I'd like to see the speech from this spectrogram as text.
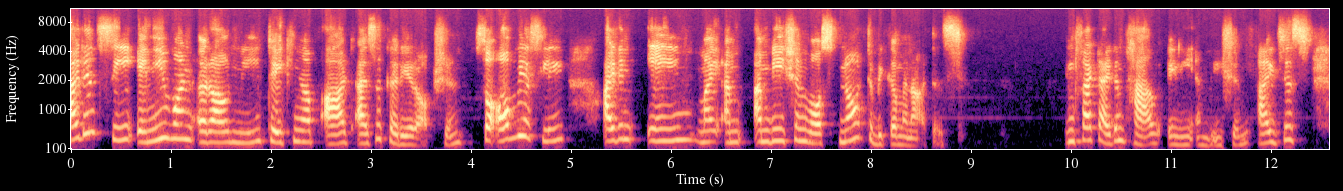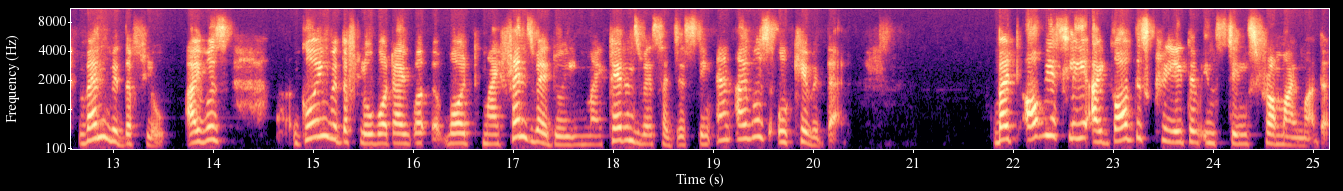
I didn't see anyone around me taking up art as a career option. So obviously, I didn't aim, my um, ambition was not to become an artist. In fact, I didn't have any ambition. I just went with the flow. I was going with the flow, what, I, what my friends were doing, my parents were suggesting, and I was okay with that. But obviously, I got this creative instincts from my mother.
